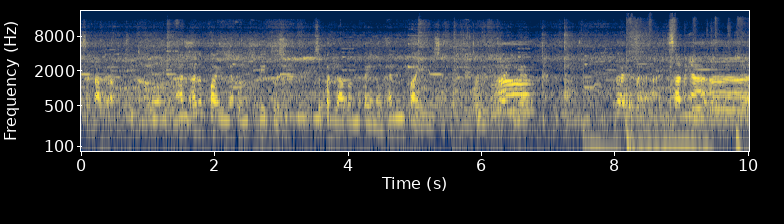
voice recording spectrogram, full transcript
sa top rank. An anong payo niya kung dito sa, sa paglaban mo kay Noy? Ano yung payo niya sa Ah, sabi niya, ah,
